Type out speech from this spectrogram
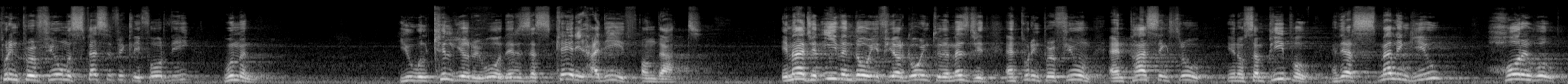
putting perfume specifically for the women. You will kill your reward. There is a scary hadith on that. Imagine, even though if you are going to the masjid and putting perfume and passing through, you know, some people and they are smelling you, horrible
